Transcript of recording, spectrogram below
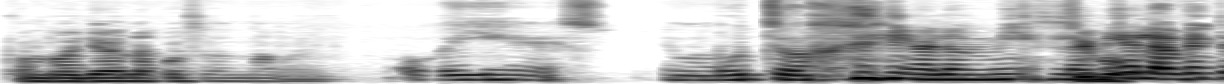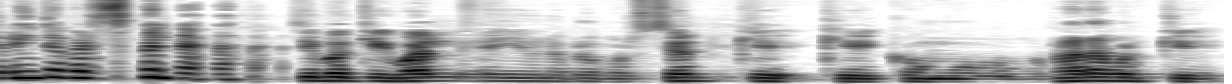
cuando ya la cosa anda mal. Oye, es mucho. A los mí- Sí, po. mías las ven 30 personas. Sí, porque igual hay una proporción que, que es como rara porque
